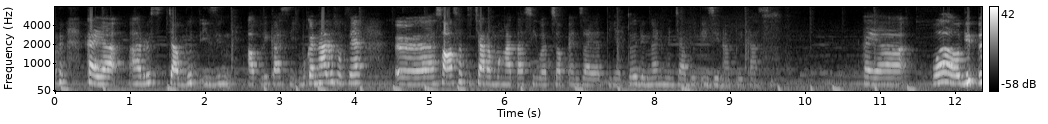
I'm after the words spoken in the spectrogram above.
Kayak harus cabut izin aplikasi. Bukan harus maksudnya eh, salah satu cara mengatasi WhatsApp anxiety-nya tuh dengan mencabut izin aplikasi. Kayak wow gitu.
